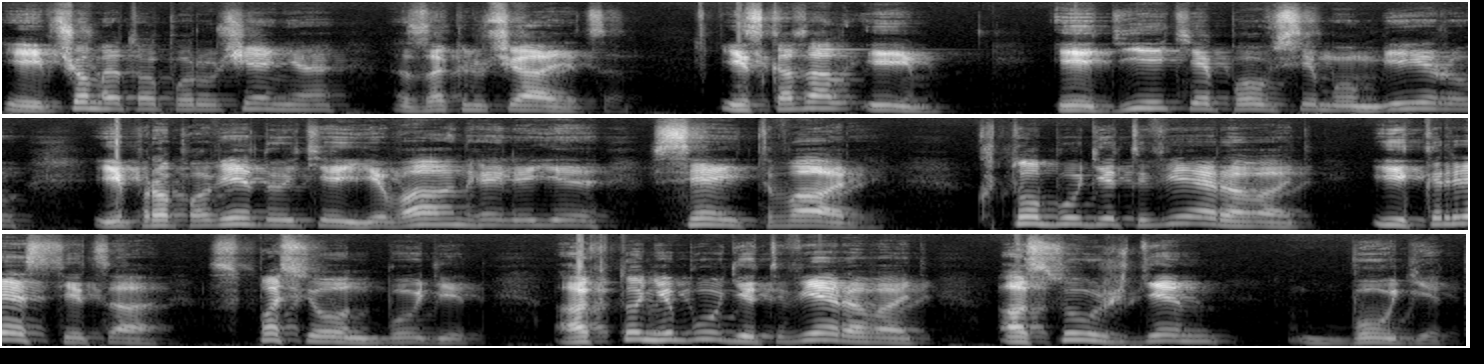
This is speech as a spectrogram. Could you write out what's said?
И в чем это поручение заключается? И сказал им, идите по всему миру и проповедуйте Евангелие всей твари. Кто будет веровать и креститься, спасен будет, а кто не будет веровать, осужден будет.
